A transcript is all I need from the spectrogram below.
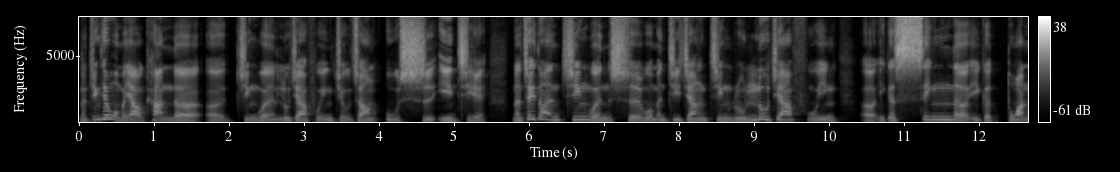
那今天我们要看的呃经文，路加福音九章五十一节。那这段经文是我们即将进入路加福音呃一个新的一个段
